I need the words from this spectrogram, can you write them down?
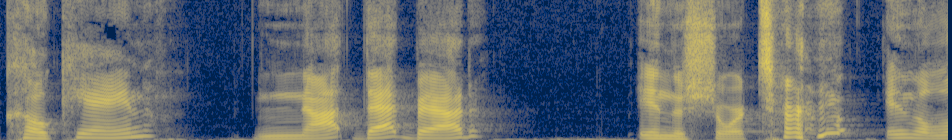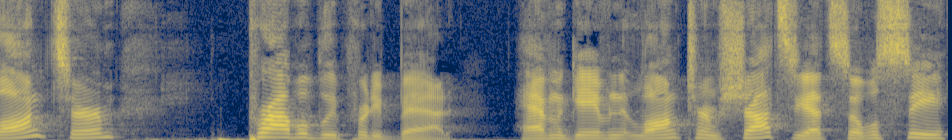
cocaine, not that bad in the short term, in the long term, probably pretty bad. Haven't given it long term shots yet, so we'll see.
